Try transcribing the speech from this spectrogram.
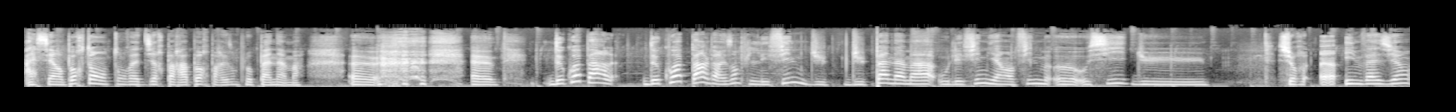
assez importante, on va dire, par rapport, par exemple, au Panama. Euh, euh, de quoi parle de quoi parlent par exemple les films du, du Panama ou les films Il y a un film aussi du sur euh, Invasion,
